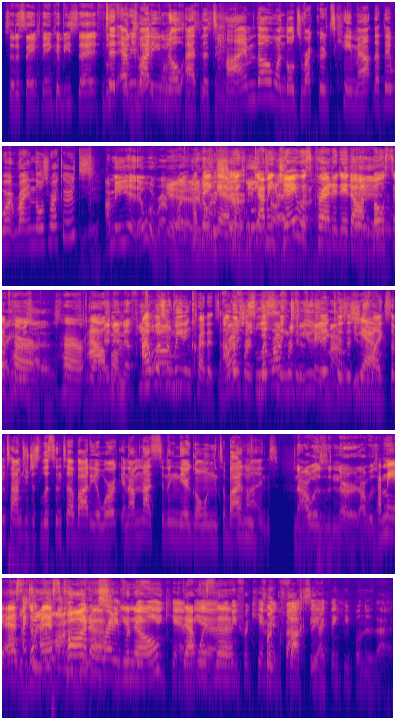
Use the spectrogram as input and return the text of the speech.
So the same thing could be said. For, Did for everybody Drake know at the time though when those records came out that they weren't writing those records? I mean, yeah, they were rap. Yeah, like, they I were think, for I sure. mean, I mean, Jay was credited on most of her a lot of her stuff. And album. few, I wasn't um, reading credits. I was just listening to music because it's just Yeah. like sometimes you just listen to a body of work, and I'm not sitting there going into bylines. No, I was a nerd. I was. I mean, I as- was as reading line of Carter, you know, Biggie and Kim, that was yeah. the- I mean, for Kim For and Foxy, Foxy. I think people knew that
